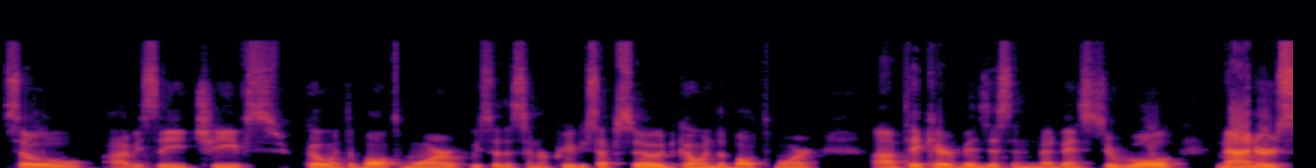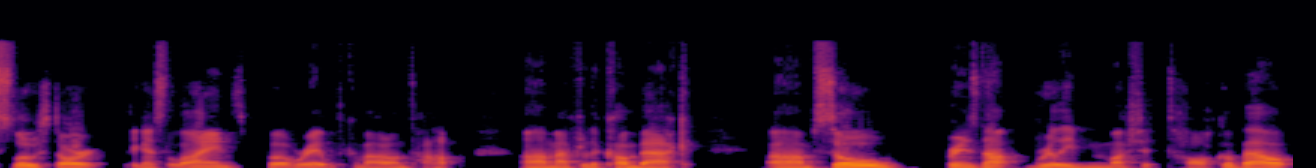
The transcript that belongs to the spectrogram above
So obviously, Chiefs go into Baltimore. We said this in our previous episode. Go into Baltimore, um, take care of business, and advance to Super Bowl. Niners slow start against the Lions, but we're able to come out on top um, after the comeback. Um, so Braeden's not really much to talk about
